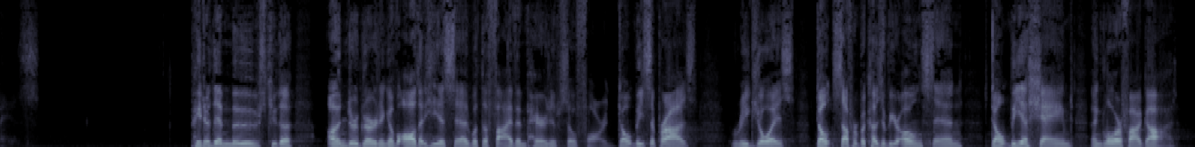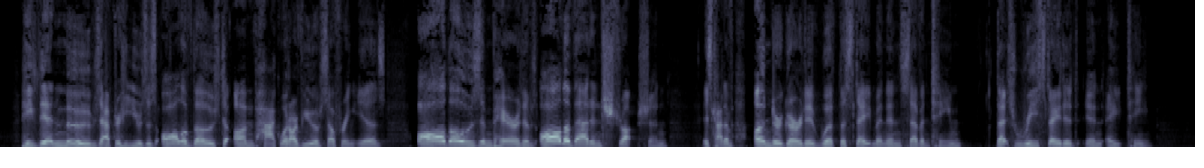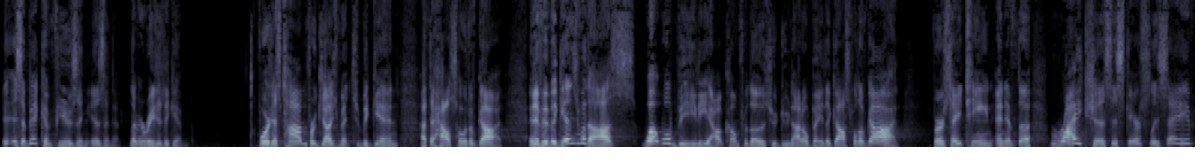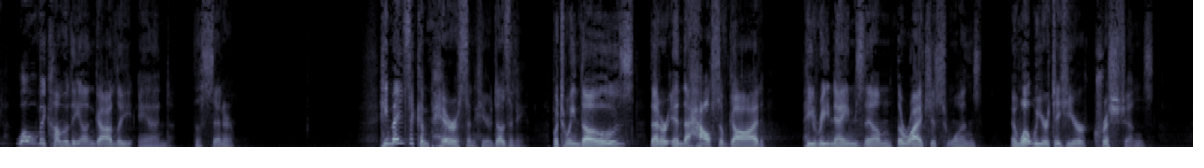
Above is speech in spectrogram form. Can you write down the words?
Peter then moves to the undergirding of all that he has said with the five imperatives so far. Don't be surprised, rejoice, don't suffer because of your own sin, don't be ashamed, and glorify God. He then moves, after he uses all of those to unpack what our view of suffering is, all those imperatives, all of that instruction is kind of undergirded with the statement in 17 that's restated in 18. It's a bit confusing, isn't it? Let me read it again. For it is time for judgment to begin at the household of God. And if it begins with us, what will be the outcome for those who do not obey the gospel of God? Verse 18. And if the righteous is scarcely saved, what will become of the ungodly and the sinner? He makes a comparison here, doesn't he? Between those that are in the house of God, he renames them the righteous ones, and what we are to hear, Christians.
